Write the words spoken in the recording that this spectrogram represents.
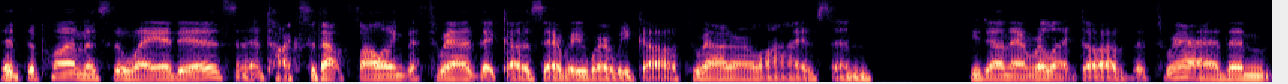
that the poem is the way it is, and it talks about following the thread that goes everywhere we go throughout our lives. And you don't ever let go of the thread, and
